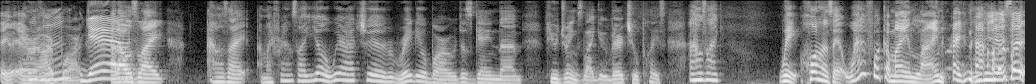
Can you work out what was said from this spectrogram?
era art bar. Yeah. And I was like I was like, my friend's like, yo, we're actually a radio bar. We're just getting um, a few drinks, like a very chill place. I was like, wait, hold on a second. Why the fuck am I in line right now? So it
